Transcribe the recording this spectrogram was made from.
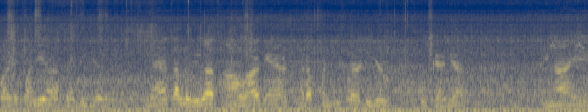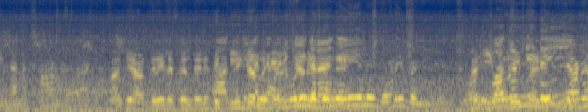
ਪੰਜ ਪੰਜ ਹਜ਼ਾਰ ਦਾ ਡੀਜ਼ਲ। ਮੈਂ ਕੱਲ ਵਿਗਾ ਥਾਂ ਵਾ ਗਿਆ ਮੇਰਾ 2500 ਦਾ ਡੀਜ਼ਲ ਫੂਕਿਆ ਗਿਆ। ਇੰਨਾ ਇੰਨਾ ਨੁਕਸਾਨ ਹੋਇਆ ਅੱਗੇ ਅੱਗ ਨਹੀਂ ਲੱਗਣ ਦੇਣੀ ਤੇ ਕੀ ਕਰਾਂਗੇ ਇਹਨੂੰ ਬੋਣੀ ਪੈਣੀ ਵਗਨ ਨਹੀਂ ਡਈ ਟਾਲੀ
